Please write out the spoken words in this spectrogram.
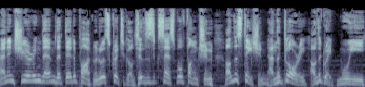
and ensuring them that their department was critical to the successful function of the station and the glory of the Great Mui.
